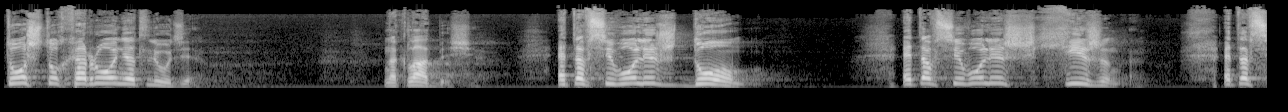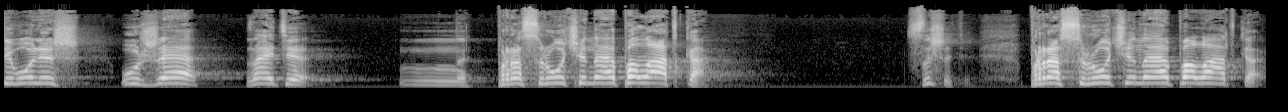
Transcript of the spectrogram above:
То, что хоронят люди на кладбище, это всего лишь дом, это всего лишь хижина, это всего лишь уже, знаете, просроченная палатка. Слышите? Просроченная палатка,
